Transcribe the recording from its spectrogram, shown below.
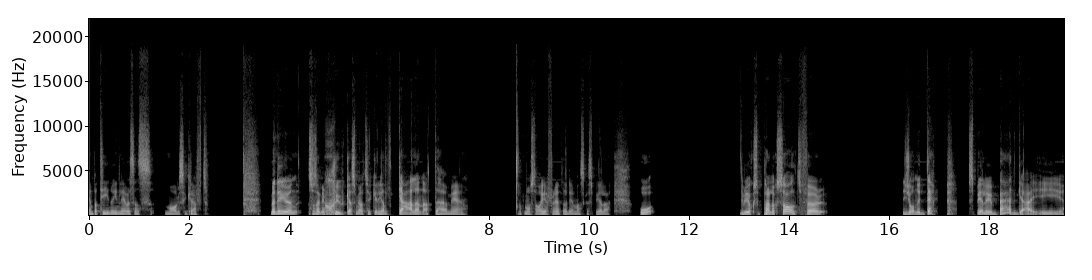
empatin och inlevelsens magiska kraft. Men det är ju en, som sagt, en sjuka som jag tycker är helt galen, att det här med att man måste ha erfarenhet av det man ska spela. Och det blir också paradoxalt för Johnny Depp spelar ju bad guy i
